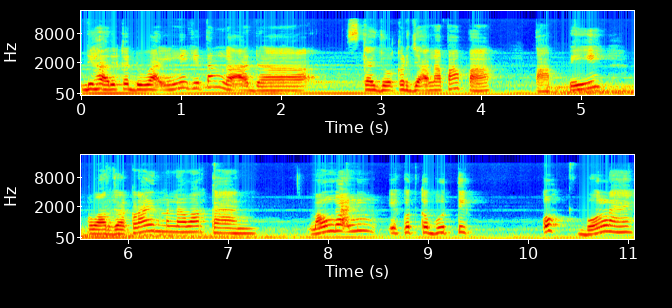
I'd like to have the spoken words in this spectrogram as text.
Di hari kedua ini kita nggak ada schedule kerjaan apa-apa, tapi keluarga klien menawarkan, mau nggak nih ikut ke butik? Oh boleh.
